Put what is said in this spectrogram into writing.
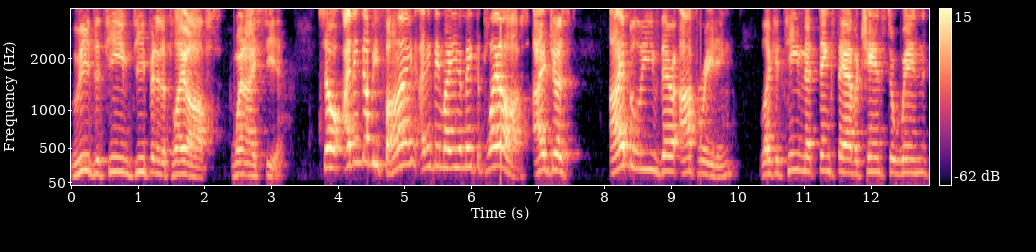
leads a team deep into the playoffs when I see it. So I think they'll be fine. I think they might even make the playoffs. I just, I believe they're operating like a team that thinks they have a chance to win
